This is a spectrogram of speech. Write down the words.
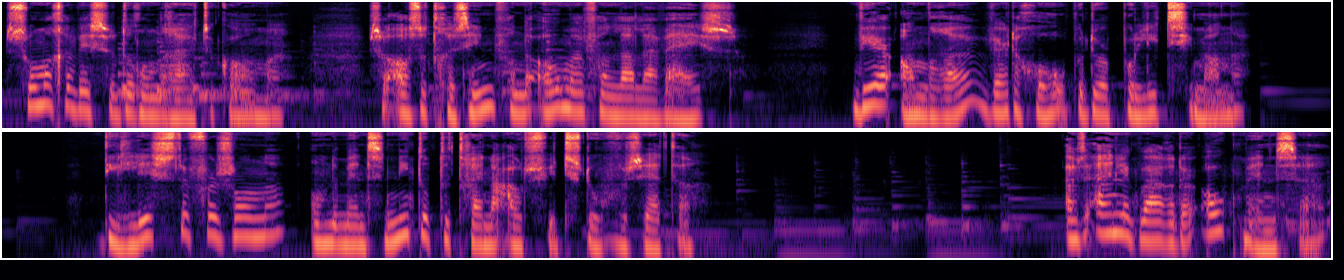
Sommigen wisten eronder uit te komen, zoals het gezin van de oma van Lalla Wijs. Weer anderen werden geholpen door politiemannen. Die listen verzonnen om de mensen niet op de trein naar Auschwitz te hoeven zetten. Uiteindelijk waren er ook mensen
